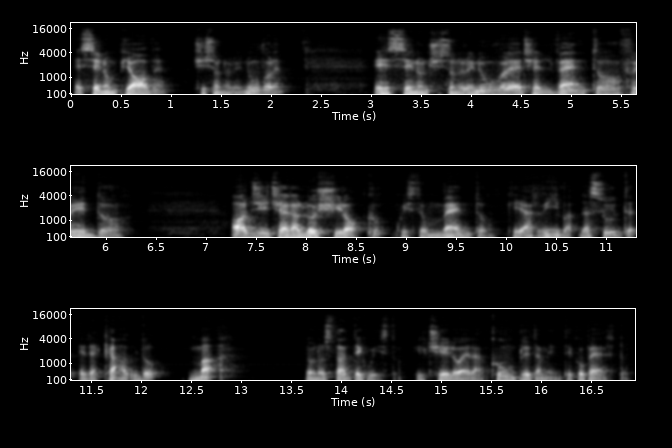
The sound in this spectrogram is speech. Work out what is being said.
E se non piove, ci sono le nuvole. E se non ci sono le nuvole, c'è il vento, freddo, Oggi c'era lo scirocco, questo è un vento che arriva da sud ed è caldo, ma nonostante questo il cielo era completamente coperto.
